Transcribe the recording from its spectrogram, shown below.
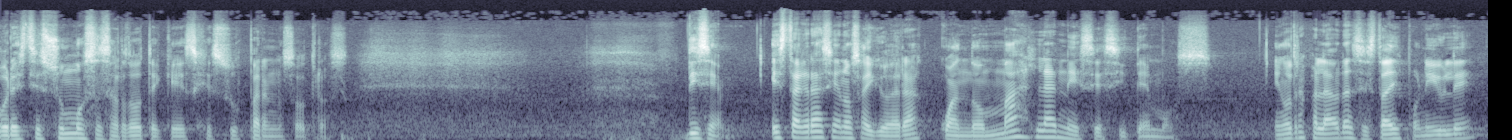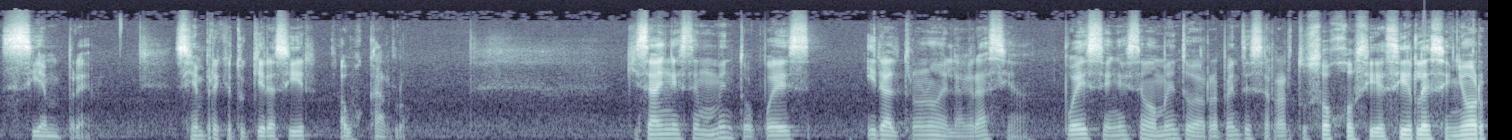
por este sumo sacerdote que es Jesús para nosotros. Dice, esta gracia nos ayudará cuando más la necesitemos. En otras palabras, está disponible siempre, siempre que tú quieras ir a buscarlo. Quizá en este momento puedes ir al trono de la gracia, puedes en este momento de repente cerrar tus ojos y decirle, Señor,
